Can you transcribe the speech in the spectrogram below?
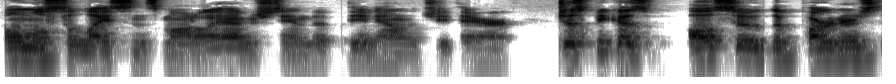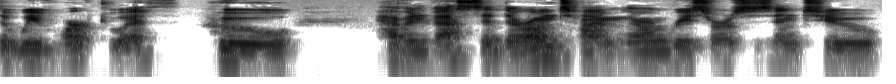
almost a license model. I understand that the analogy there. Just because also the partners that we've worked with who have invested their own time, their own resources into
